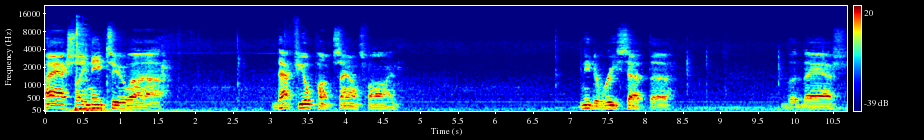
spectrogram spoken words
I actually need to, uh, that fuel pump sounds fine. Need to reset the, the dash.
